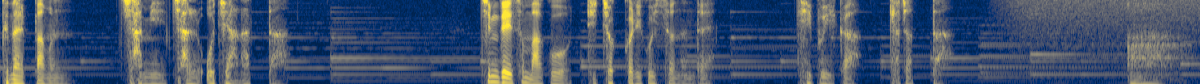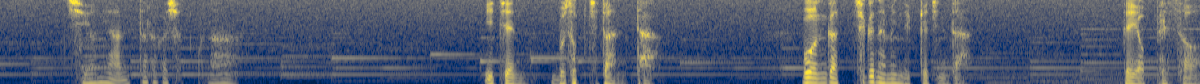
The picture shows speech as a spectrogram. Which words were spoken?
그날 밤은 잠이 잘 오지 않았다. 침대에서 마구 뒤척거리고 있었는데 TV가 켜졌다. 아, 지연이 안 따라가셨구나. 이젠 무섭지도 않다. 무언가 측은함이 느껴진다. 내 옆에서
